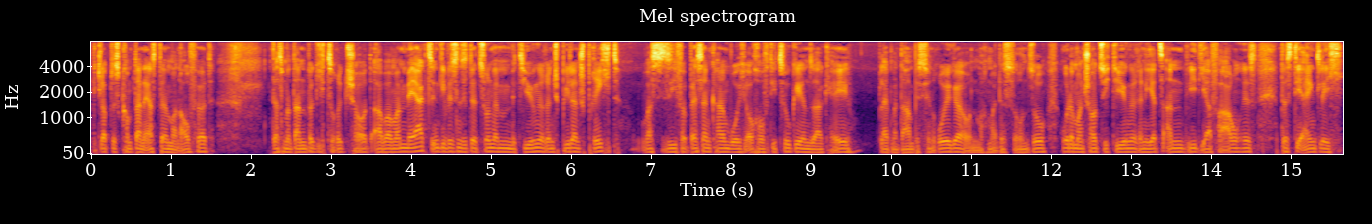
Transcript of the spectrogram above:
Ich glaube, das kommt dann erst, wenn man aufhört dass man dann wirklich zurückschaut. Aber man merkt in gewissen Situationen, wenn man mit jüngeren Spielern spricht, was sie verbessern kann, wo ich auch auf die zugehe und sage, hey, bleib mal da ein bisschen ruhiger und mach mal das so und so. Oder man schaut sich die Jüngeren jetzt an, wie die Erfahrung ist, dass die eigentlich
